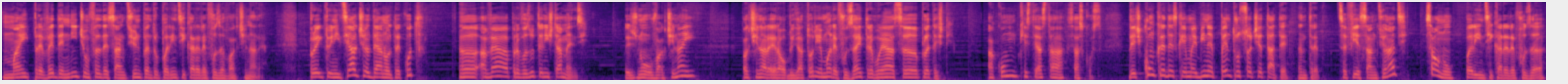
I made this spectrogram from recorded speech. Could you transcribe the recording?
mai prevede niciun fel de sancțiuni pentru părinții care refuză vaccinarea. Proiectul inițial, cel de anul trecut, avea prevăzute niște amenzi. Deci nu vaccinai, vaccinarea era obligatorie, mă refuzai, trebuia să plătești. Acum chestia asta s-a scos. Deci cum credeți că e mai bine pentru societate, întreb, să fie sancționați sau nu părinții care refuză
